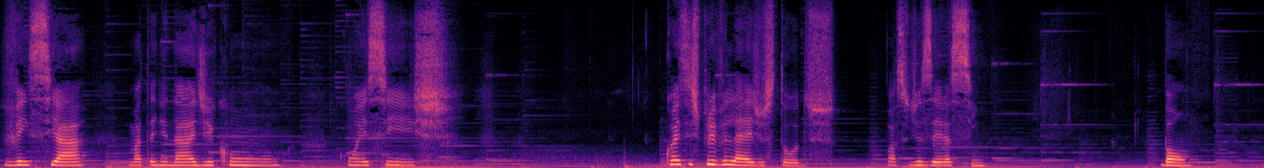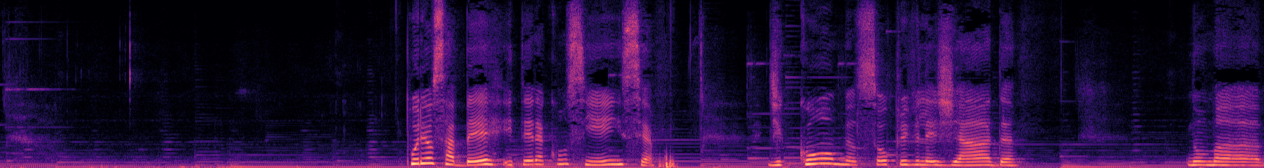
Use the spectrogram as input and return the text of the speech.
vivenciar maternidade com, com esses com esses privilégios todos, posso dizer assim. Bom, por eu saber e ter a consciência de como eu sou privilegiada numa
